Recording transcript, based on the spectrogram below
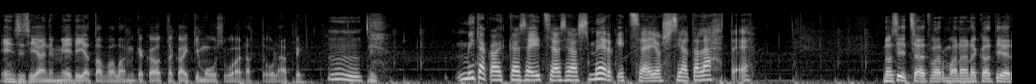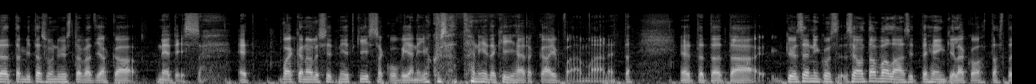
ensisijainen media tavallaan, mikä kautta kaikki muu suodattuu läpi. Mm. Niin. Mitä kaikkea se itse asiassa merkitsee, jos sieltä lähtee? No sit sä et varmaan ainakaan tiedä, että mitä sun ystävät jakaa netissä. Et vaikka ne olisi niitä kissakuvia, niin joku saattaa niitäkin jäädä kaipaamaan. Että, että tota, kyllä se, niinku, se on tavallaan sitten henkilökohtaista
